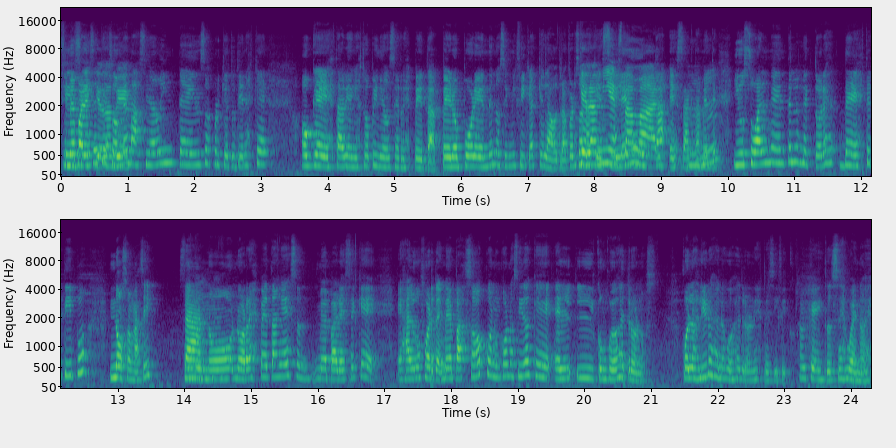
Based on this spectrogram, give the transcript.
y Sí, me sí, parece que son demasiado intensos porque tú tienes que... Ok, está bien, esta opinión se respeta, pero por ende no significa que la otra persona Que la mía está gusta, mal. exactamente. Y usualmente los lectores de este tipo no son así. O sea, no, no respetan eso. Me parece que es algo fuerte. Me pasó con un conocido que él, con Juegos de Tronos, con los libros de los Juegos de Tronos en específico. Ok. Entonces, bueno, es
